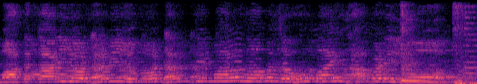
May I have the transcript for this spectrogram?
માત કાળીઓ ઢળીઓ ઢળતી મારું નામ જહુબાઈ ઝાપડીઓ.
